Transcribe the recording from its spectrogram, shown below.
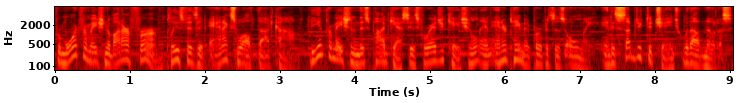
For more information about our firm, please visit annexwealth.com. The information in this podcast is for educational and entertainment purposes only and is subject to change without notice.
